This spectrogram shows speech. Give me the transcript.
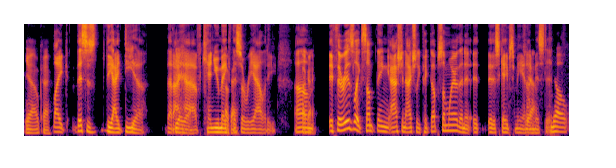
yeah, okay, like this is the idea that I Yeah, yeah. have. Can you make Okay. this a reality? Um, Okay. If there is like something Ashton actually picked up somewhere, then it, it, it escapes me and I missed it. No,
